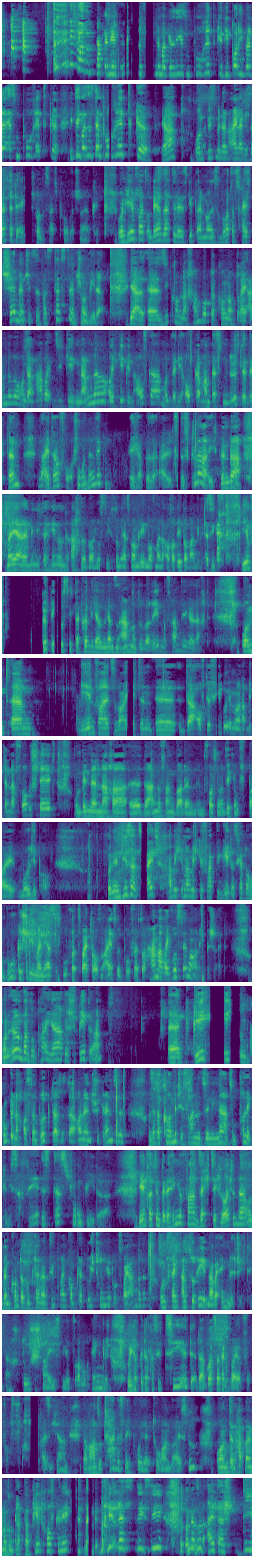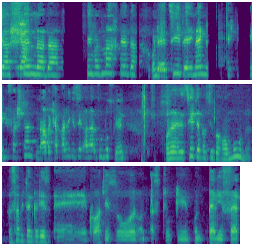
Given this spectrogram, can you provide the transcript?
ich habe in den Zeitschriften immer gelesen, Poritke, die Bodybuilder essen Poritke. Ich denke, was ist denn Poritke? Ja, und bis mir dann einer gesagt hat, der Englisch konnte, das heißt Porridge, naja, okay. Und jedenfalls, und der sagte, es gibt ein neues Wort, das heißt Challenge. Ich sage, was ist das denn schon wieder? Ja, äh, Sie kommen nach Hamburg, da kommen noch drei andere und dann arbeiten Sie gegeneinander. Ich gebe Ihnen Aufgaben und wer die Aufgaben am besten löst, der wird dann Leiter Forschung und Entwicklung. Ich habe gesagt, alles klar, ich bin da. Naja, dann bin ich da hin und ach, das war lustig. Zum ersten Mal im Leben auf, meine, auf der Reeperbahn. Ist egal. Jedenfalls wirklich lustig, da könnte ich also den ganzen Abend noch drüber reden. Was haben wir gelacht? Und ähm, jedenfalls war ich dann äh, da auf der FIBO immer und habe mich dann da vorgestellt und bin dann nachher äh, da angefangen, war dann im Forschung und Entwicklung bei Multipower. Und in dieser Zeit habe ich immer mich gefragt, wie geht das? Ich habe auch ein Buch geschrieben, mein erstes Buch war 2001 mit Professor Hamm, aber ich wusste immer noch nicht Bescheid. Und irgendwann so ein paar Jahre später äh, gehe ich zum Kumpel nach Osnabrück, das ist da holländische Grenze, und sagt, komm mal mit, wir fahren ins Seminar zum Polykin. Ich sage, wer ist das schon wieder? Jedenfalls sind wir da hingefahren, 60 Leute da und dann kommt da so ein kleiner Typ rein, komplett durchtrainiert und zwei andere und fängt an zu reden, aber Englisch. Ich denke, ach du Scheiße, jetzt auch noch Englisch. Und ich habe gedacht, was erzählt der da? Gott sei Dank, das war ja vor, vor, vor 30 Jahren, da waren so Tageslichtprojektoren, weißt du, und dann hat man immer so ein Blatt Papier draufgelegt, damit man den Rest nicht sieht und dann so ein alter Dia-Ständer ja. da. Was macht der da? Und er erzählt er in Englisch. Ich nicht verstanden, aber ich habe alle gesehen, alle hatten so Muskeln. Und dann erzählt er was über Hormone. Das habe ich dann gelesen. Ey, Cortisol und Östrogen und Bellyfett.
